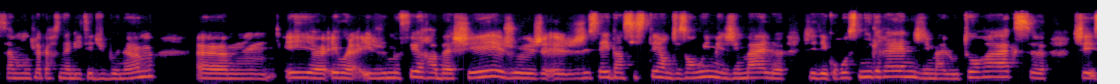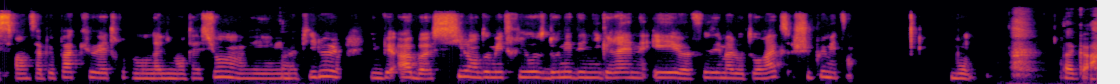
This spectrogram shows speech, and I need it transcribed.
ça montre la personnalité du bonhomme. et, voilà, et je me fais rabâcher. J'essaye d'insister en disant oui, mais j'ai mal, j'ai des grosses migraines, j'ai mal au thorax. Enfin, ça peut pas que être mon alimentation et, ma pilule. Il me fait ah bah si l'endométriose donnait des migraines et faisait mal au thorax, je suis plus médecin. Bon. D'accord.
